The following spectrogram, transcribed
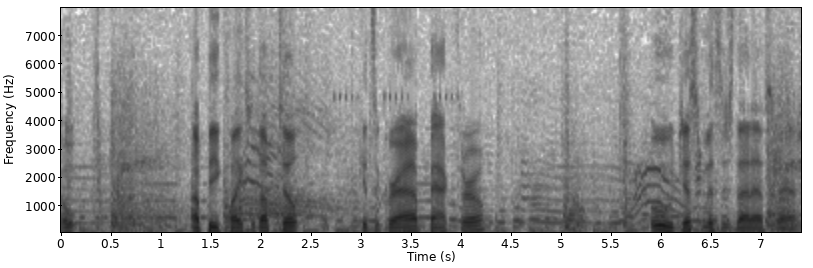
Oh. Up he clanks with up tilt. Gets a grab, back throw. Ooh, just misses that F smash.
